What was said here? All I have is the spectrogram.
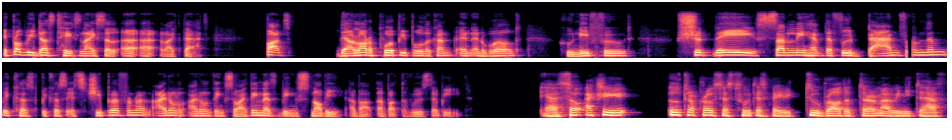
It probably does taste nice uh, uh, like that. But there are a lot of poor people in the country in world who need food. Should they suddenly have the food banned from them because because it's cheaper from them? I don't I don't think so. I think that's being snobby about about the foods that we eat. Yeah. So actually, ultra processed food is maybe too broad a term, we need to have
